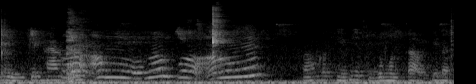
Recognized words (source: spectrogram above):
นี่กินข้าวก็เด้อเอาหมูข้างบนน้องก็เทียบจะถึงลูกมันเก่าที่แบบ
